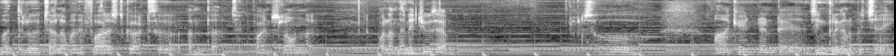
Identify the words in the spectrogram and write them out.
మధ్యలో చాలామంది ఫారెస్ట్ గార్డ్స్ అంతా చెక్ పాయింట్స్లో ఉన్నారు. వాళ్ళందరినీ చూసాం సో మాకేంటంటే జింకలు కనిపించాయి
